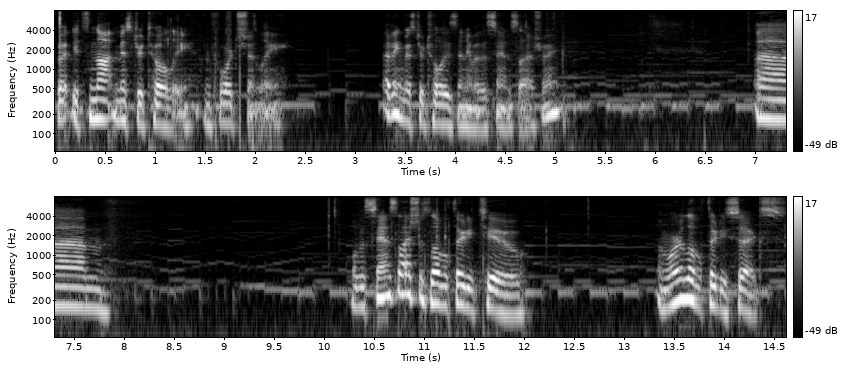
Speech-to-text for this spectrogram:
but it's not Mr. Tully, unfortunately. I think Mr. Tully is the name of the Sandslash, right? Um. Well, the Sandslash is level 32, and we're level 36.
